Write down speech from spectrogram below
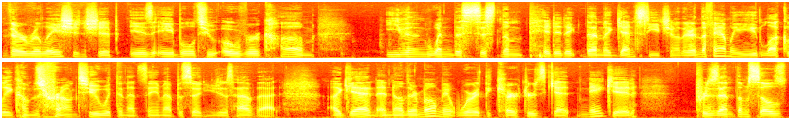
their relationship is able to overcome even when the system pitted them against each other. And the family luckily comes around too within that same episode. You just have that. Again another moment where the characters get naked present themselves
